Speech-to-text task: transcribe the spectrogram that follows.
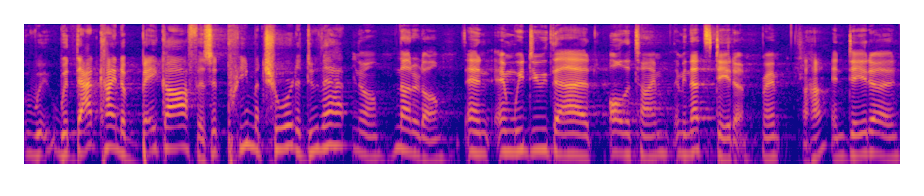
With that kind of bake off, is it premature to do that? No, not at all. And and we do that all the time. I mean, that's data, right? Uh-huh. And data,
